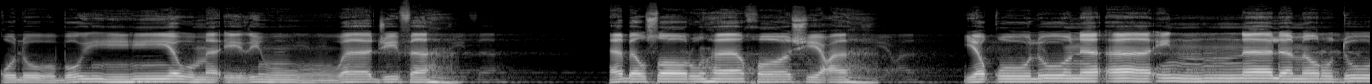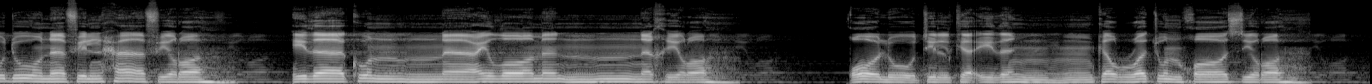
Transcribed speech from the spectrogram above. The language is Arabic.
قلوب يومئذ واجفة. أبصارها خاشعة. يقولون ائنا لمردودون في الحافرة. إذا كنا عظاما نخرة. قالوا تلك اذا كرة خاسرة.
